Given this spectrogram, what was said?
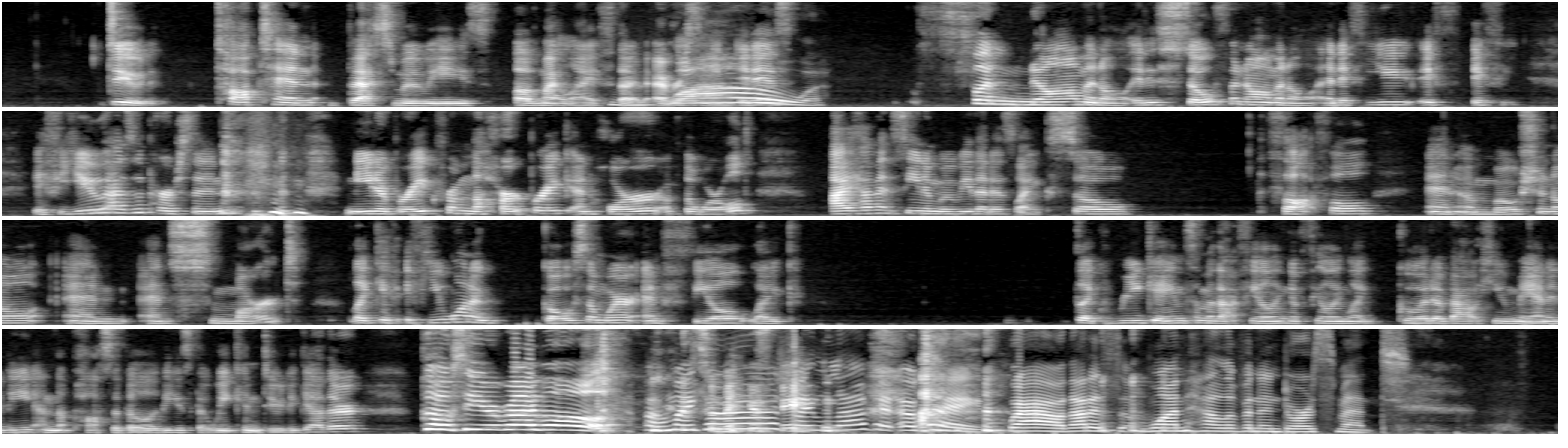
Dude, top 10 best movies of my life that I've ever wow. seen. It is phenomenal. It is so phenomenal. And if you if if if you as a person need a break from the heartbreak and horror of the world, I haven't seen a movie that is like so thoughtful and emotional and and smart. Like if, if you want to go somewhere and feel like like regain some of that feeling of feeling like good about humanity and the possibilities that we can do together go see Arrival. Oh my gosh, amazing. I love it. Okay, wow, that is one hell of an endorsement.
